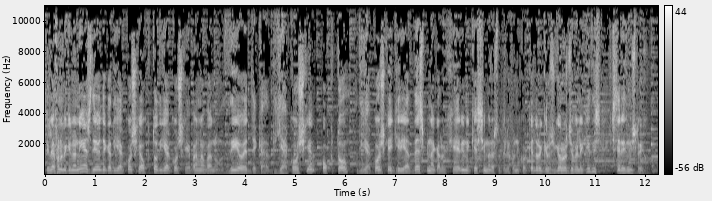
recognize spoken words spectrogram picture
Τηλέφωνο επικοινωνίας 211-200-8200. Επαναλαμβάνω. 211-200-8200. Η κυρία Δέσπινα Καλοχέρη είναι και σήμερα στο τηλεφωνικό κέντρο. Ο κ. Γιώργος Τζεβελεκίδης στη ρύθμιση του ήχου.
